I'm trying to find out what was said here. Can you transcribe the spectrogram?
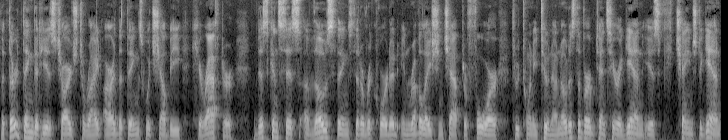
The third thing that he is charged to write are the things which shall be hereafter. This consists of those things that are recorded in Revelation chapter 4 through 22. Now, notice the verb tense here again is changed again.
